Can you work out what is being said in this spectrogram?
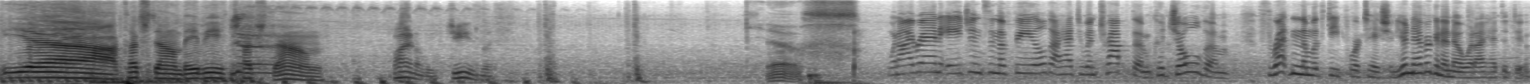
yeah, touchdown, baby, touchdown. Finally, Jesus. Yes. When I ran agents in the field, I had to entrap them, cajole them, threaten them with deportation. You're never gonna know what I had to do.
